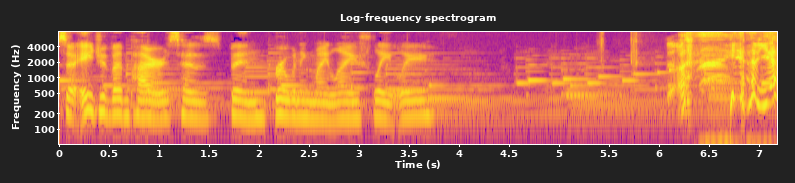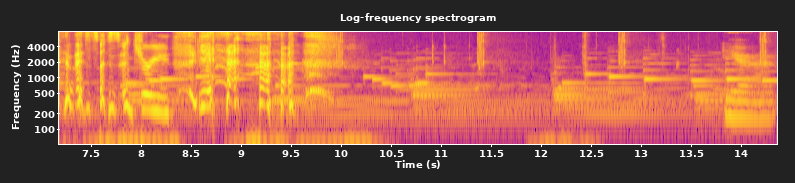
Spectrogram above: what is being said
So Age of Empires has been ruining my life lately. Yeah, yeah, this was a dream. Yeah. yeah.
